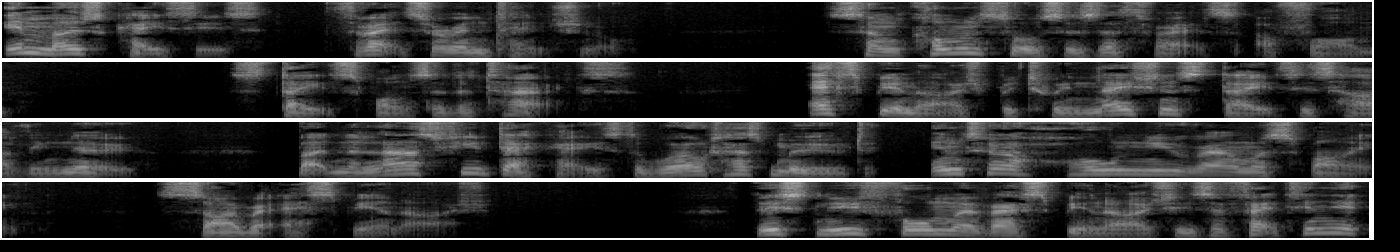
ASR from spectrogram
In most cases, threats are intentional. Some common sources of threats are from state-sponsored attacks. Espionage between nation-states is hardly new, but in the last few decades the world has moved into a whole new realm of spying, cyber espionage. This new form of espionage is affecting the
